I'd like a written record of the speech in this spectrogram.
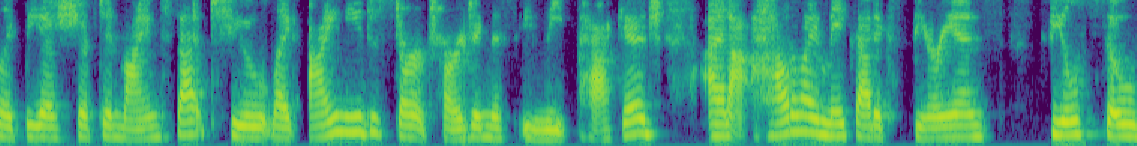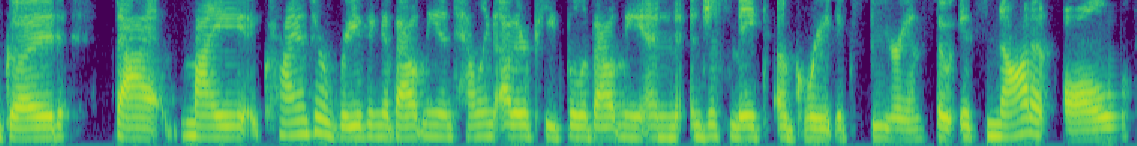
like be a shift in mindset to like i need to start charging this elite package and how do i make that experience feel so good that my clients are raving about me and telling other people about me and, and just make a great experience. So it's not at all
